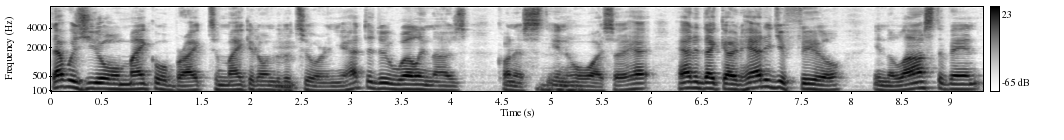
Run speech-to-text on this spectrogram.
that was your make or break to make it onto the tour, and you had to do well in those kind of in Hawaii. So how how did that go? How did you feel in the last event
